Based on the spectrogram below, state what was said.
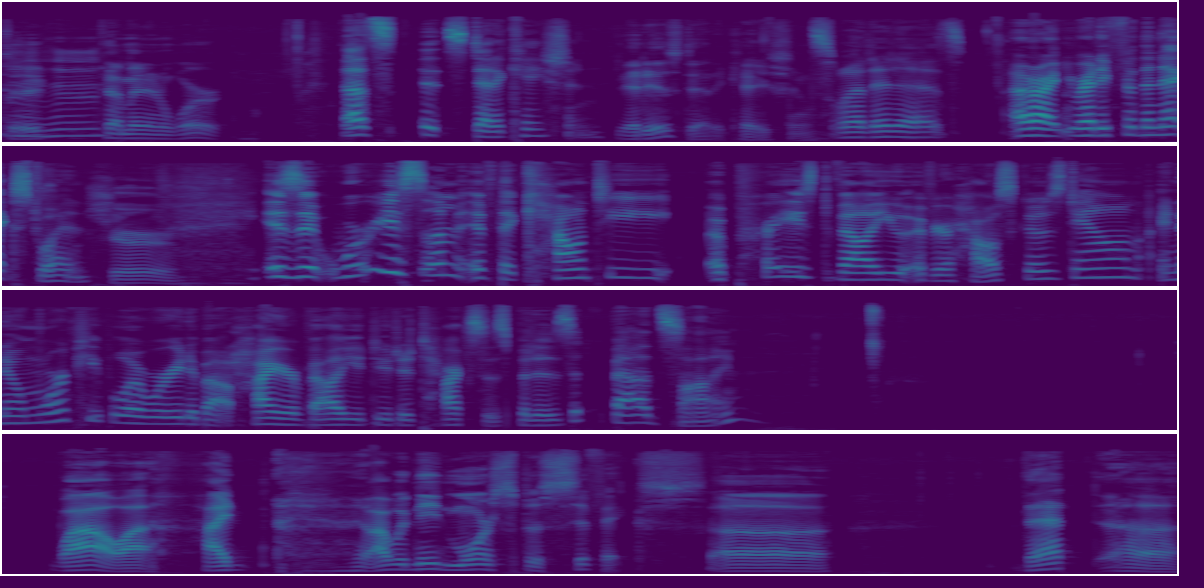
to Mm-hmm. come in and work. That's it's dedication. It is dedication. That's what it is. All right, you ready for the next one? Sure. Is it worrisome if the county appraised value of your house goes down? I know more people are worried about higher value due to taxes, but is it a bad sign? Wow, I, I, I would need more specifics. Uh, that uh,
